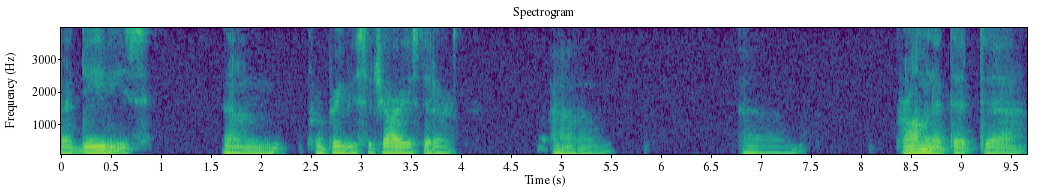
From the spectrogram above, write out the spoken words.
uh, deities um, from previous acharyas that are uh, um, prominent that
